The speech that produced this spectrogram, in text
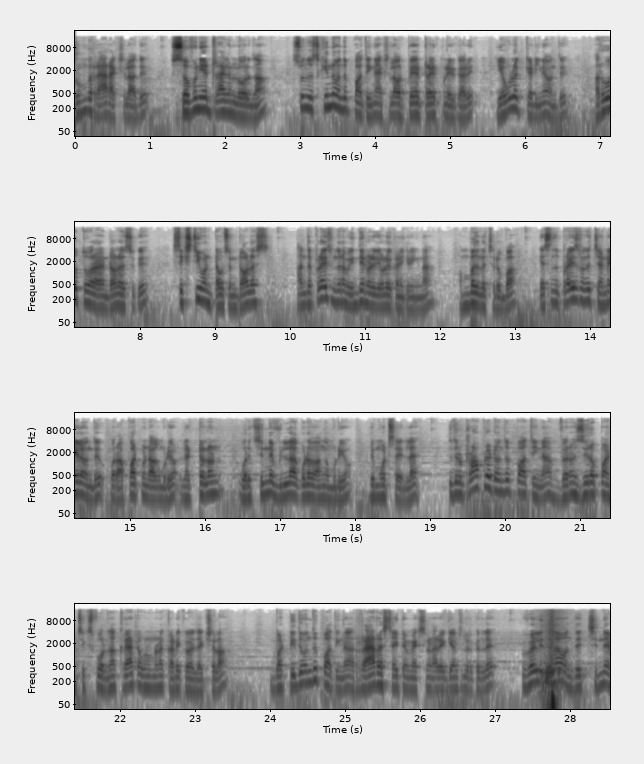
ரொம்ப ரேர் ஆக்சுவலாக அது. செவனியர் ட்ராகன் லோர் தான். ஸோ இந்த ஸ்கின் வந்து பார்த்தீங்கன்னா ஆக்சுவலாக ஒரு பிளேயர் ட்ரைட் பண்ணியிருக்காரு எவ்வளோ கேட்டிங்கன்னா வந்து அறுபத்தோராயிரம் டாலர்ஸுக்கு சிக்ஸ்டி ஒன் தௌசண்ட் டாலர்ஸ் அந்த ப்ரைஸ் வந்து நம்ம இந்தியன் வேலையில் எவ்வளோ நினைக்கிறீங்கன்னா ஐம்பது லட்ச ரூபாய் எஸ் இந்த ப்ரைஸ் வந்து சென்னையில் வந்து ஒரு அப்பார்ட்மெண்ட் ஆக முடியும். லெட்டலோன் ஒரு சின்ன வில்லா கூட வாங்க முடியும் ரிமோட் சைடில் இதோட ட்ராப் ரேட் வந்து பார்த்தீங்கன்னா வெறும் ஜீரோ பாயிண்ட் சிக்ஸ் ஃபோர் தான். கிராட் ஆகணும்னா கிடைக்கும் ஆக்சுவலாக பட் இது வந்து பார்த்தீங்கன்னா ரேரஸ்ட் ஐட்டம் ஆக்சுவலாக நிறைய கேம்ஸில் இருக்கிறதுல. வெல் இதெல்லாம் வந்து சின்ன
